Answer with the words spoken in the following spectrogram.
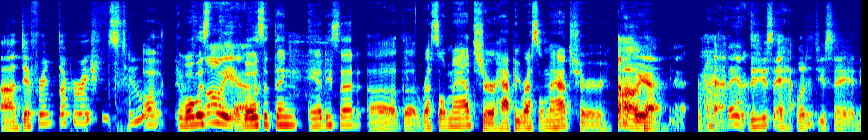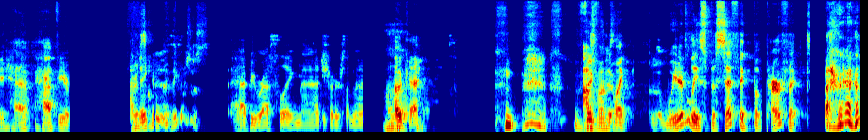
uh different decorations too? Oh, what was Oh yeah. what was the thing Andy said? Uh, the wrestle match or happy wrestle match or Oh yeah. the banner? Did you say what did you say? Andy ha- happy or I think it something? I was think it was just a happy wrestling match or something. okay. Osborne's Victor- like weirdly specific but perfect. yeah.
